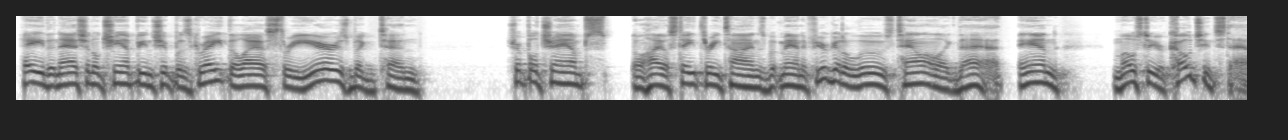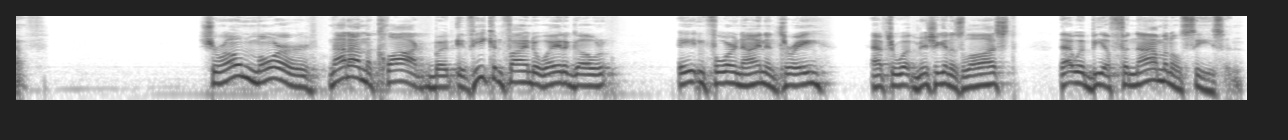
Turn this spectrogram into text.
hey, the national championship was great the last three years, Big Ten triple champs, Ohio State three times. But man, if you're going to lose talent like that and most of your coaching staff, Sherrone Moore, not on the clock, but if he can find a way to go eight and four, nine and three after what Michigan has lost, that would be a phenomenal season.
